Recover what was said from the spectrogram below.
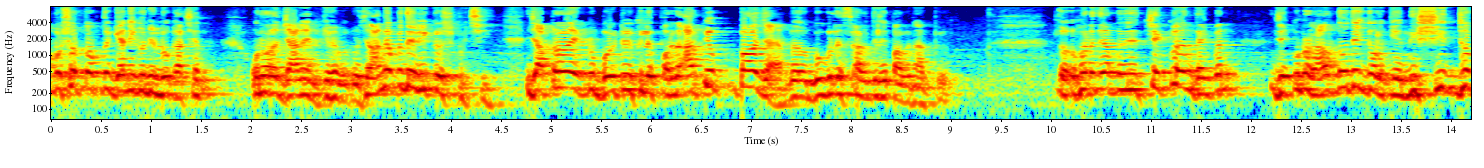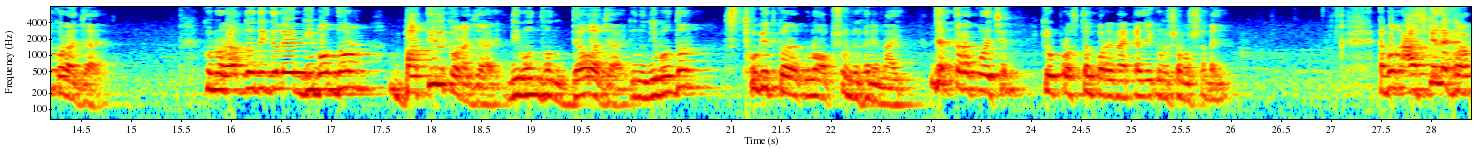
অবসরপ্রাপ্ত জ্ঞানীগুণী লোক আছেন, ওনারা জানেন কীভাবে করেছেন আমি আপনাদের রিকোয়েস্ট করছি যে আপনারা একটু বইটই খুলে পড়েন। আরপিও পাওয়া যায় গুগলে সার্চ দিলে পাবেন আরপিও। তো ওখানে যে আপনি চেক করেন, দেখবেন যে কোনো রাজনৈতিক দলকে নিষিদ্ধ করা যায়, কোনো রাজনৈতিক দলের নিবন্ধন বাতিল করা যায়, নিবন্ধন দেওয়া যায়, কিন্তু নিবন্ধন স্থগিত করার কোনো অপশন এখানে নাই। যাক, তারা করেছেন, কেউ প্রশ্ন করে না, কাজে কোনো সমস্যা নাই। এবং আজকে দেখলাম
